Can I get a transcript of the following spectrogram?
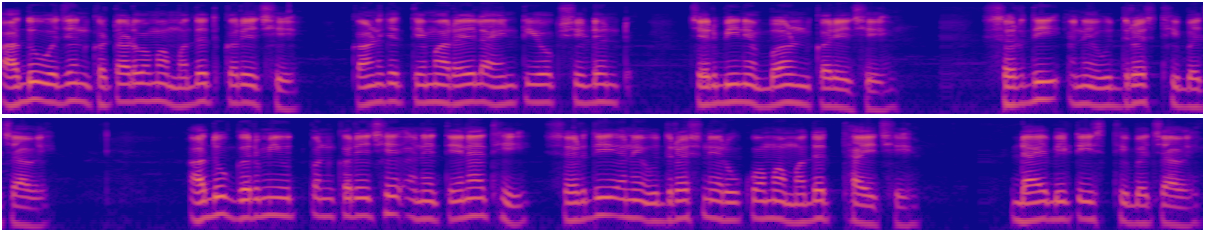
આદુ વજન ઘટાડવામાં મદદ કરે છે, કારણ કે તેમાં રહેલા એન્ટીઓક્સિડન્ટ ચરબીને બર્ન કરે છે. શરદી અને ઉધરસથી બચાવે. આદુ ગરમી ઉત્પન્ન કરે છે અને તેનાથી શરદી અને ઉધરસને રોકવામાં મદદ થાય છે. ડાયાબિટીસથી બચાવે.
